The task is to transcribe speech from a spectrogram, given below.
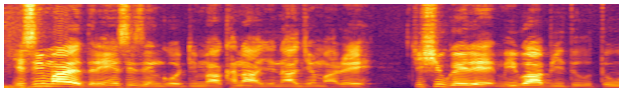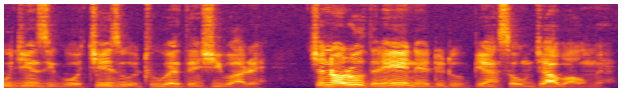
ရစီမရဲ့သတင်းအစီအစဉ်ကိုဒီမှာခဏရင်နာကြင်ပါတယ်ကြည့်ရှုခဲ့တဲ့မိဘပြည်သူတူဦးချင်းစီကိုကျေးဇူးအထူးပဲတင်ရှိပါတယ်ကျွန်တော်တို့သတင်းရည်နဲ့အတူတူပြန်ဆောင်ကြပါအောင်မယ်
